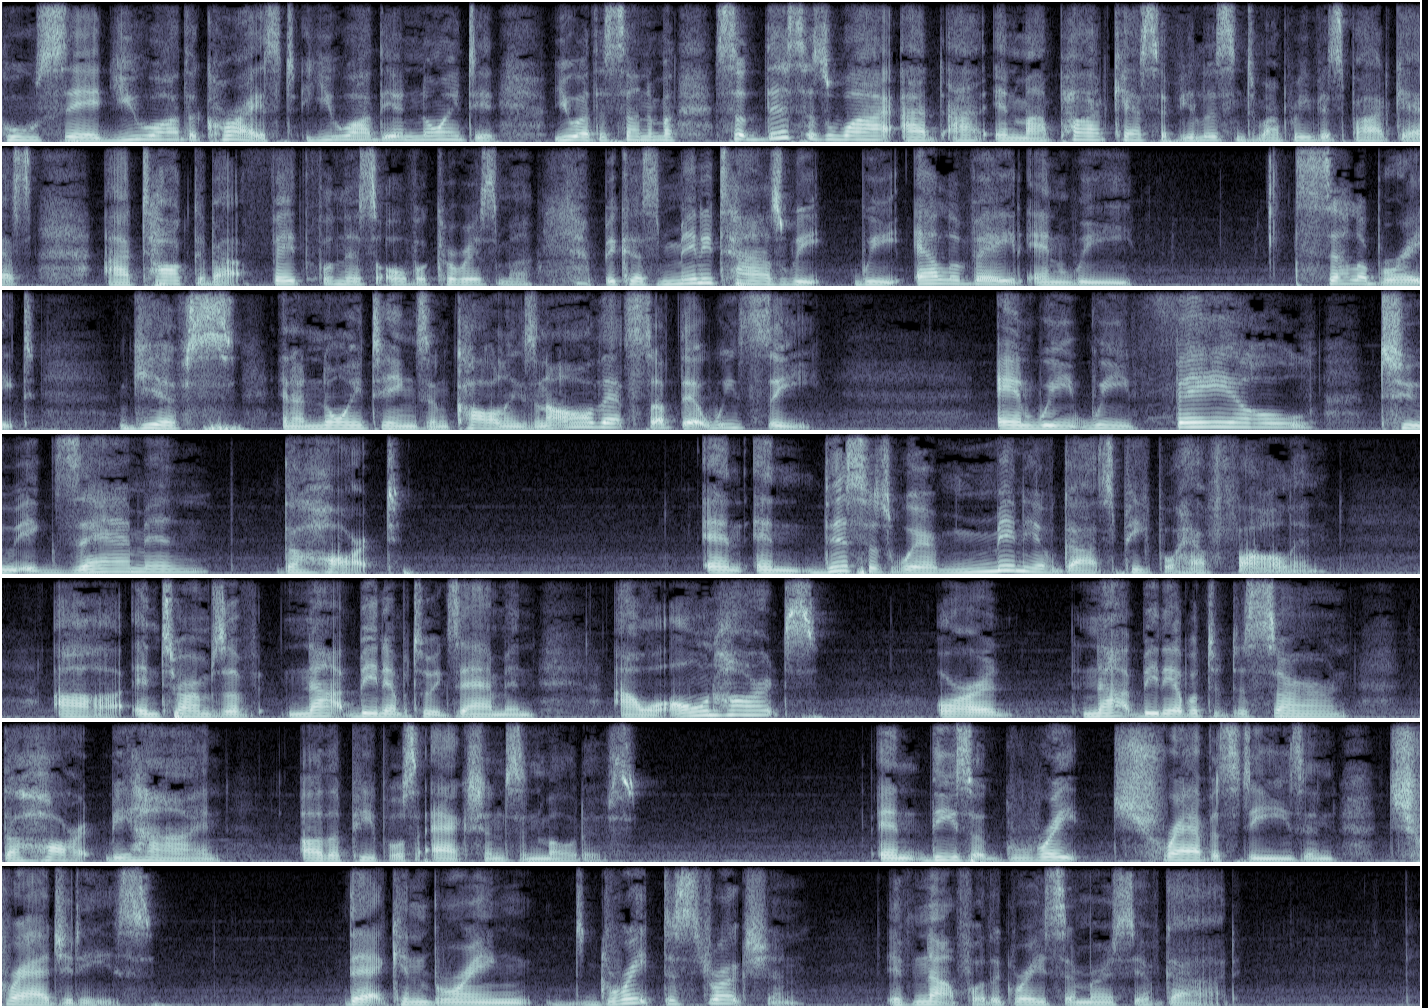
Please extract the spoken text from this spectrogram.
who said, You are the Christ, you are the anointed, you are the Son of God. So, this is why I, I, in my podcast, if you listen to my previous podcast, I talked about faithfulness over charisma because many times we, we elevate and we celebrate gifts and anointings and callings and all that stuff that we see. And we, we fail to examine the heart. And, and this is where many of God's people have fallen uh, in terms of not being able to examine our own hearts or not being able to discern the heart behind other people's actions and motives. And these are great travesties and tragedies that can bring great destruction if not for the grace and mercy of God.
